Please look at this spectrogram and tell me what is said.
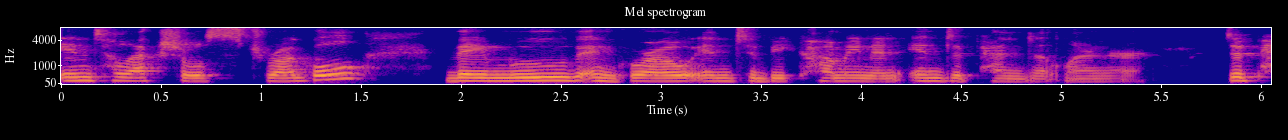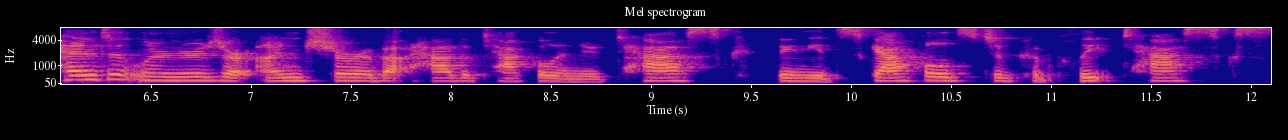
intellectual struggle, they move and grow into becoming an independent learner. Dependent learners are unsure about how to tackle a new task. They need scaffolds to complete tasks.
